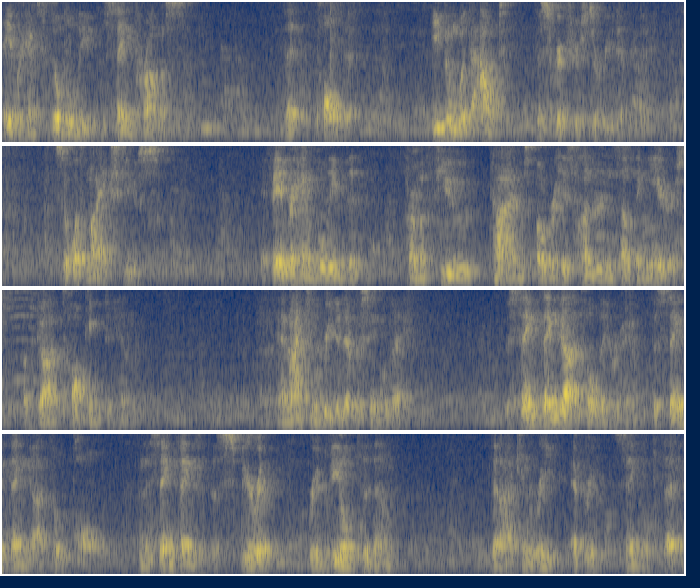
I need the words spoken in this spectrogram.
Abraham still believed the same promise that Paul did, even without the scriptures to read every day. So what's my excuse? If Abraham believed it from a few times over his hundred and something years of God talking to him, and I can read it every single day. The same thing God told Abraham, the same thing God told Paul, and the same things that the Spirit revealed to them that I can read every single day.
